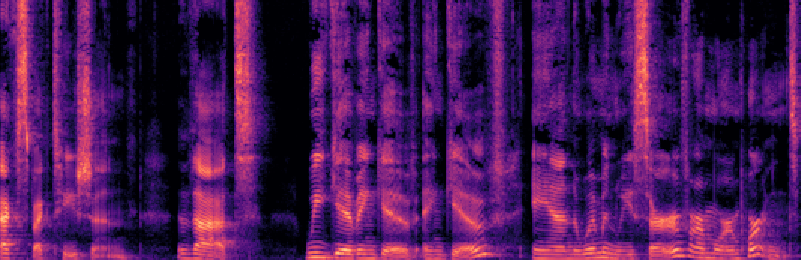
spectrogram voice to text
expectation that we give and give and give, and the women we serve are more important.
